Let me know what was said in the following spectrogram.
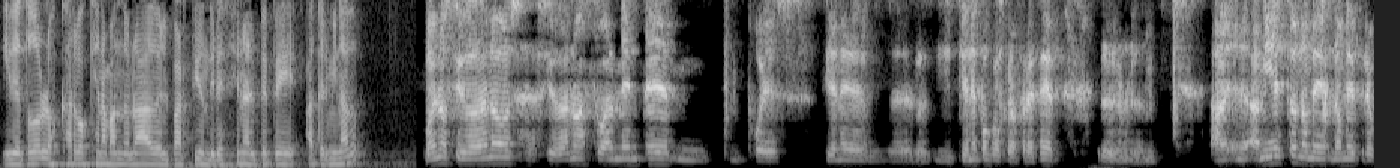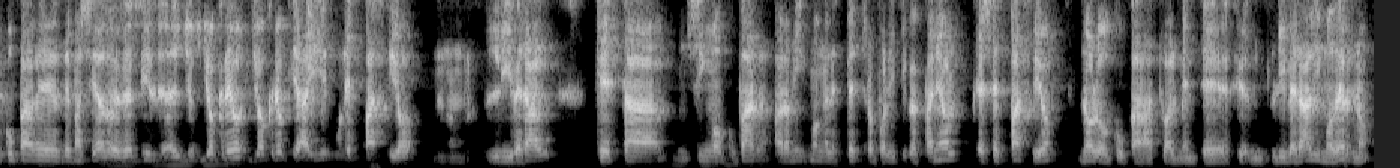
y de todos los cargos que han abandonado el partido en dirección al PP ha terminado? Bueno, Ciudadanos, Ciudadanos actualmente pues tiene, tiene poco que ofrecer. A, mí esto no me, no me preocupa demasiado, es decir, yo, yo, creo, yo creo que hay un espacio mm, liberal que está sin ocupar ahora mismo en el espectro político español. Ese espacio no lo ocupa actualmente liberal y moderno,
